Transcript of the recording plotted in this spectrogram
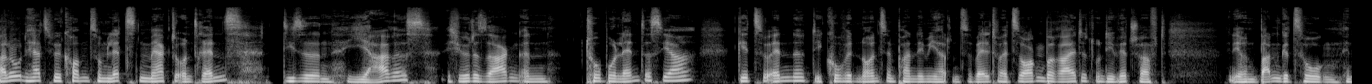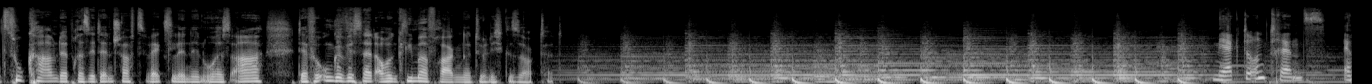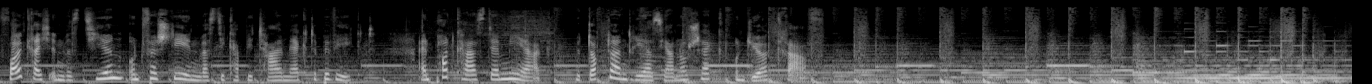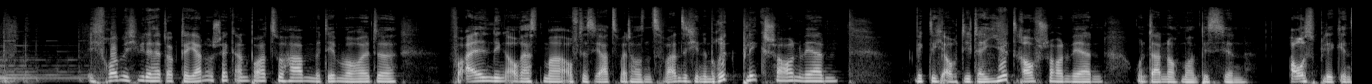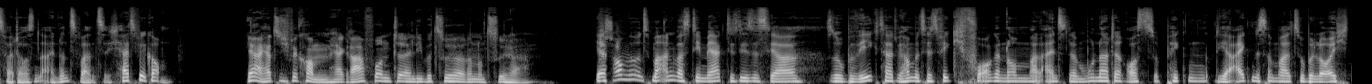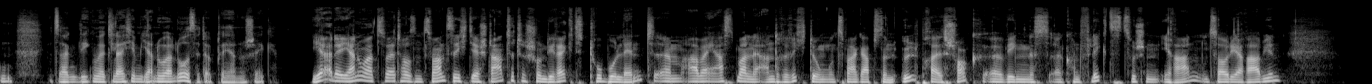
Hallo und herzlich willkommen zum letzten Märkte und Trends diesen Jahres. Ich würde sagen, ein turbulentes Jahr geht zu Ende. Die Covid-19-Pandemie hat uns weltweit Sorgen bereitet und die Wirtschaft in ihren Bann gezogen. Hinzu kam der Präsidentschaftswechsel in den USA, der für Ungewissheit auch in Klimafragen natürlich gesorgt hat. Märkte und Trends. Erfolgreich investieren und verstehen, was die Kapitalmärkte bewegt. Ein Podcast der MEAG mit Dr. Andreas Janoschek und Jörg Graf. Ich freue mich wieder, Herr Dr. Janoschek an Bord zu haben, mit dem wir heute vor allen Dingen auch erstmal auf das Jahr 2020 in einem Rückblick schauen werden, wirklich auch detailliert drauf schauen werden und dann noch mal ein bisschen Ausblick in 2021. Herzlich willkommen. Ja, herzlich willkommen, Herr Graf und äh, liebe Zuhörerinnen und Zuhörer. Ja, schauen wir uns mal an, was die Märkte dieses Jahr so bewegt hat. Wir haben uns jetzt wirklich vorgenommen, mal einzelne Monate rauszupicken, die Ereignisse mal zu beleuchten. Ich würde sagen, legen wir gleich im Januar los, Herr Dr. Januszek. Ja, der Januar 2020, der startete schon direkt turbulent, ähm, aber erstmal in eine andere Richtung. Und zwar gab es einen Ölpreisschock äh, wegen des äh, Konflikts zwischen Iran und Saudi-Arabien.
